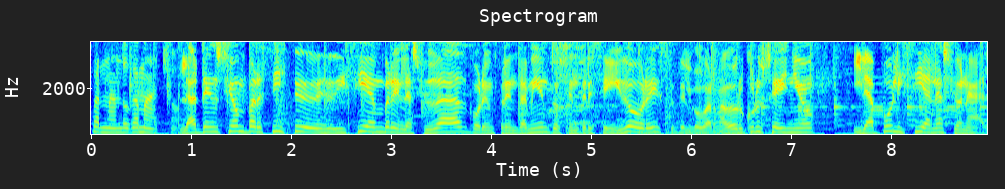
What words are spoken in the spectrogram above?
Fernando Camacho. La tensión persiste desde diciembre en la ciudad por enfrentamientos entre seguidores del gobernador cruceño y la Policía Nacional.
